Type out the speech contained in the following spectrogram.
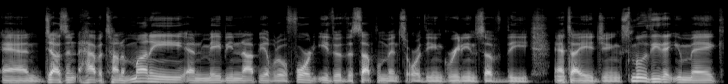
and doesn't have a ton of money and maybe not be able to afford either the supplements or the ingredients of the anti-aging smoothie that you make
